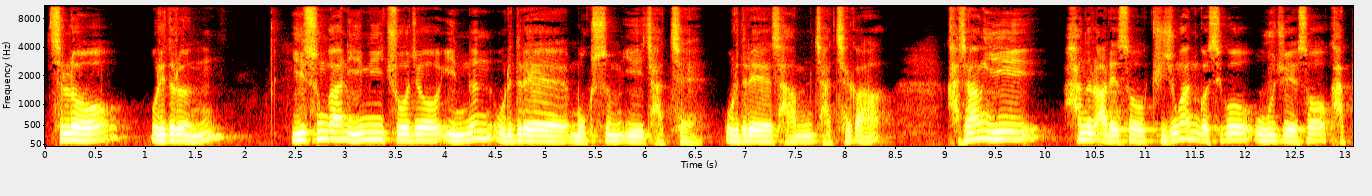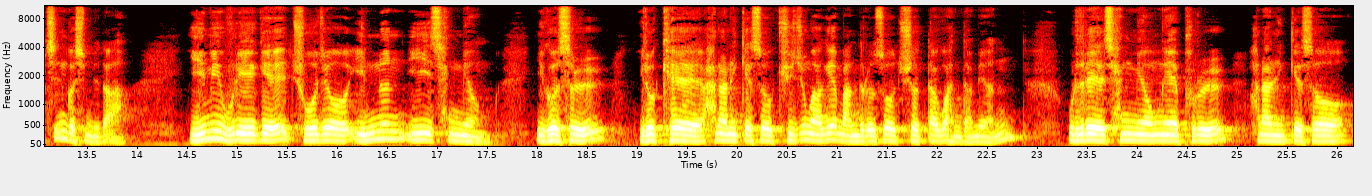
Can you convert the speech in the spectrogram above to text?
실로 우리들은 이 순간 이미 주어져 있는 우리들의 목숨 이 자체, 우리들의 삶 자체가 가장 이 하늘 아래서 귀중한 것이고 우주에서 값진 것입니다. 이미 우리에게 주어져 있는 이 생명, 이것을 이렇게 하나님께서 귀중하게 만들어서 주셨다고 한다면 우리들의 생명의 불을 하나님께서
